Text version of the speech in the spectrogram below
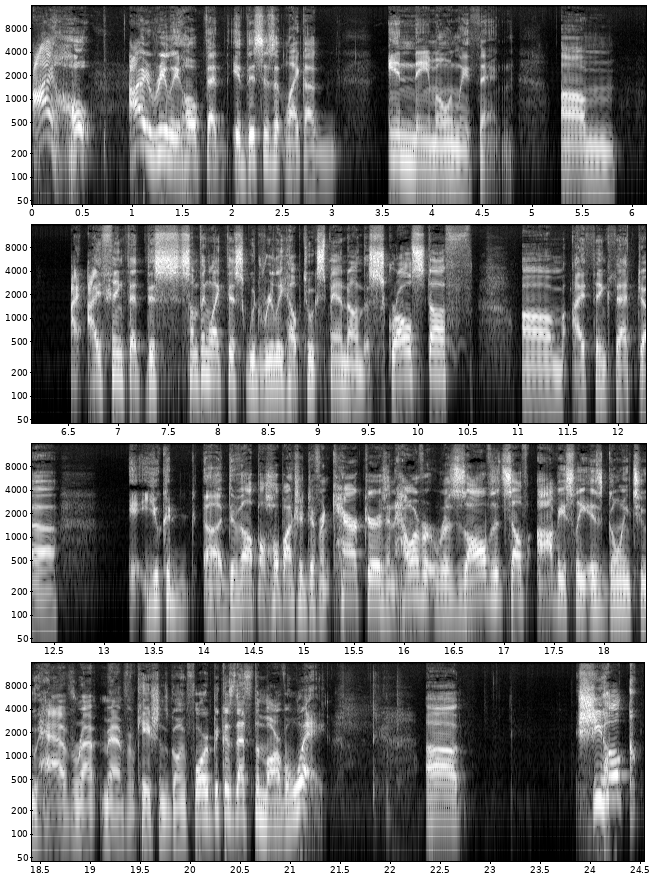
I hope I really hope that it, this isn't like a in name only thing. Um, I, I think that this something like this would really help to expand on the Skrull stuff. Um, I think that uh, you could uh, develop a whole bunch of different characters, and however it resolves itself, obviously, is going to have ramifications going forward because that's the Marvel way. Uh, She Hulk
